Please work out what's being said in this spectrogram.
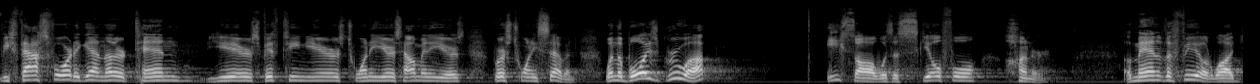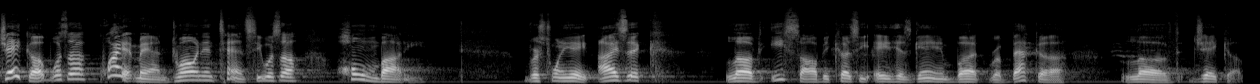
we fast forward again another 10 years, 15 years, 20 years, how many years? Verse 27. When the boys grew up, Esau was a skillful hunter, a man of the field, while Jacob was a quiet man, dwelling in tents. He was a homebody. Verse 28 Isaac loved Esau because he ate his game, but Rebekah loved Jacob.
